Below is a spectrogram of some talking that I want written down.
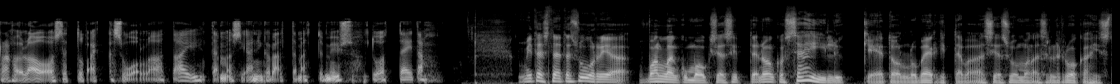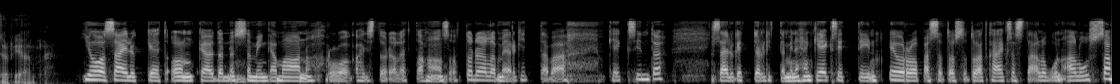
rahoilla on ostettu vaikka suolaa tai tämmöisiä niin välttämättömyystuotteita. Mitäs näitä suuria vallankumouksia sitten, onko säilykkeet ollut merkittävä asia suomalaiselle ruokahistorialle? Joo, säilykkeet on käytännössä minkä maan ruokahistorialle tahansa todella merkittävä keksintö. Säilyketölkittäminen keksittiin Euroopassa tuossa 1800-luvun alussa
